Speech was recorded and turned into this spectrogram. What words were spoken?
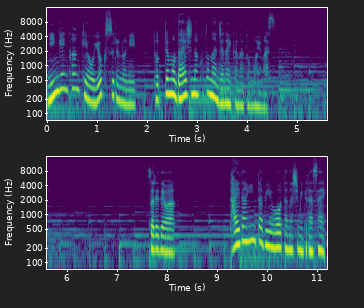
人間関係を良くするのにとっても大事なことなんじゃないかなと思います。それでは対談インタビューをお楽しみください。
